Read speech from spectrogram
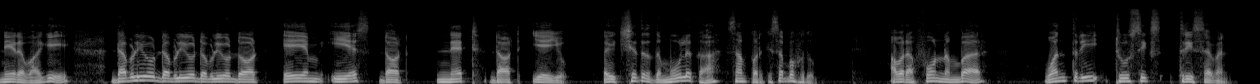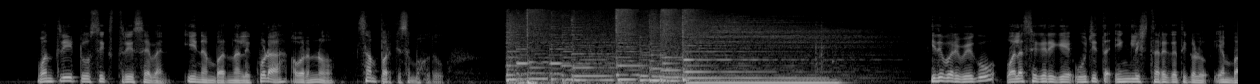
ನೇರವಾಗಿ W W W dot A S dot net dot A U ಈ ಕ್ಷೇತ್ರದ ಮೂಲಕ ಸಂಪರ್ಕಿಸಬಹುದು. ಅವರ phone number one three two six three seven, one three two six three seven ಈ ನಂಬರ್ನಲ್ಲಿ ಕೂಡ ಅವರನ್ನು ಸಂಪರ್ಕಿಸಬಹುದು. ಇದುವರೆಗೂ ವಲಸಿಗರಿಗೆ ಉಚಿತ ಇಂಗ್ಲಿಷ್ ತರಗತಿಗಳು ಎಂಬ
